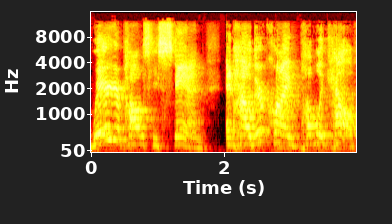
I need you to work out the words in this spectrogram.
where your policies stand and how they're crying public health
